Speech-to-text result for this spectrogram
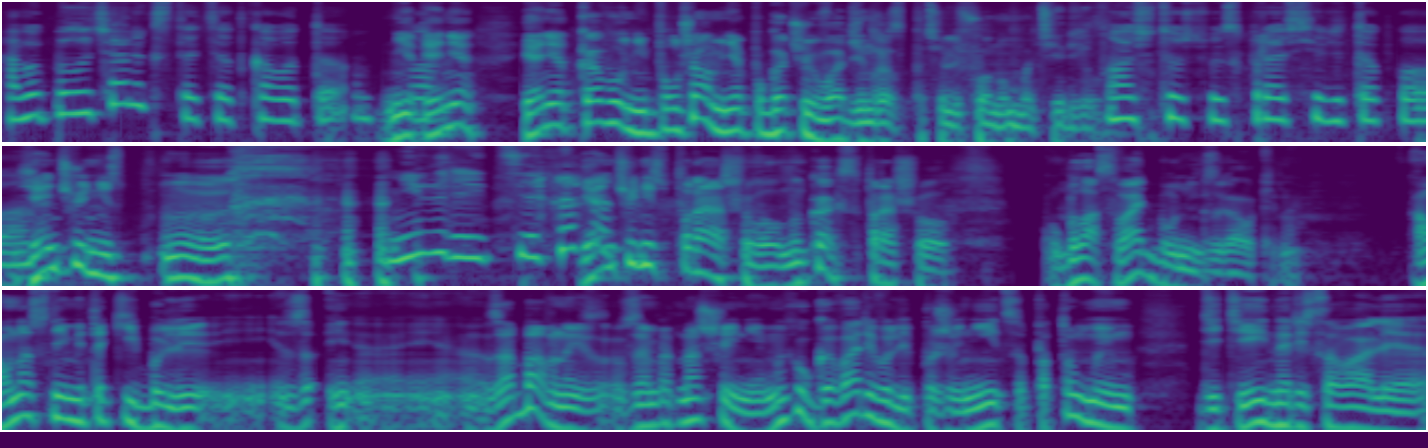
А вы получали, кстати, от кого-то? Нет, я, не, я ни от кого не получал, меня Пугачева один раз по телефону материл. А что ж вы спросили такого? Я ничего не... э, Не врите. Я ничего не спрашивал. Ну, как спрашивал? Была свадьба у них с Галкина. А у нас с ними такие были э, за- э, забавные взаимоотношения. Мы их уговаривали пожениться, потом мы им детей нарисовали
